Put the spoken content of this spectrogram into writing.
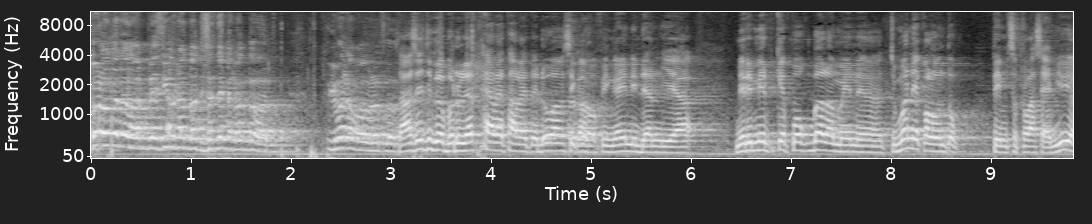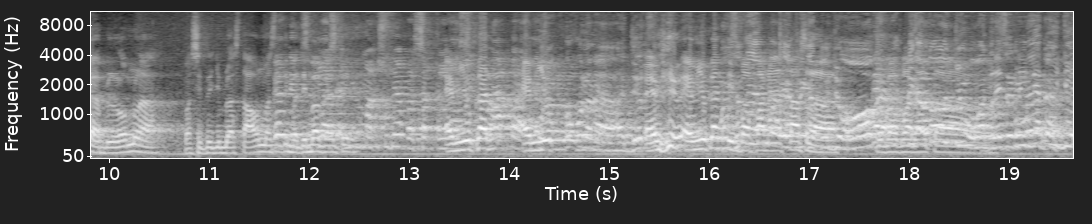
Gue nonton lawan PSG, gue nonton di sana nggak nonton. Gimana kalau menurut lu? Nah, saya juga baru lihat highlight-highlightnya doang sih Kamavinga ini dan ya mirip-mirip kayak Pogba lah mainnya. Cuman ya kalau untuk tim sekelas MU ya belum lah. Masih 17 tahun masih tiba-tiba sekelas ganti. MU maksudnya apa? Sekelas MU kan apa? MU? MU MU kan tim papan atas lah. Tim papan atas. Peringkat United. tujuh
